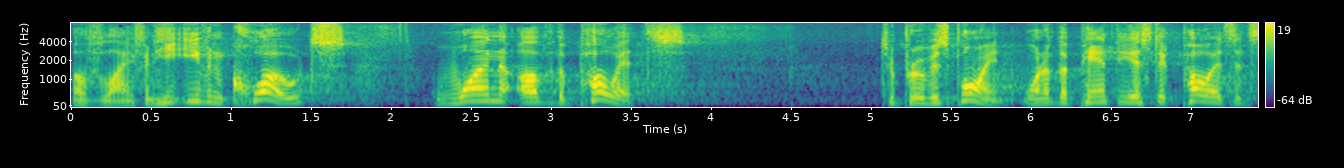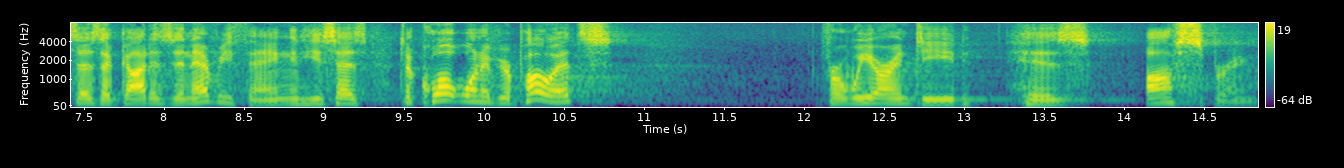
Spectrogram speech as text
of life. And he even quotes one of the poets to prove his point. One of the pantheistic poets that says that God is in everything, and he says, to quote one of your poets, for we are indeed his offspring.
